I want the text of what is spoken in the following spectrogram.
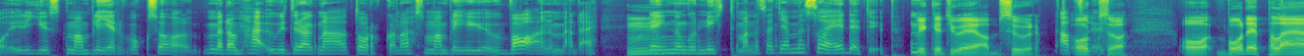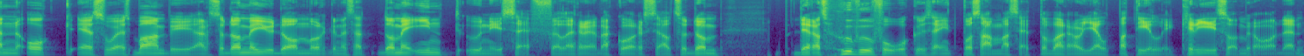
och just man blir också med de här utdragna torkorna så man blir ju van med det. Mm. Det är inte något nytt man har sagt, ja men så är det typ. Vilket ju är absurt Absolut. också. Och både Plan och SOS Barnbyar, så de är ju de organisat- de är inte Unicef eller Röda Korset, alltså de, deras huvudfokus är inte på samma sätt att vara och hjälpa till i krisområden,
